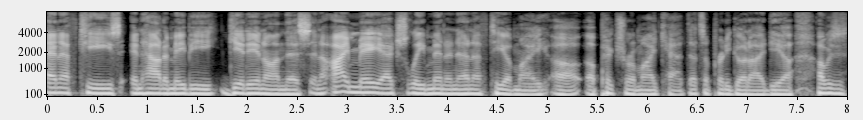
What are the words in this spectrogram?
NFTs and how to maybe get in on this. And I may actually mint an NFT of my uh, a picture of my cat. That's a pretty good idea. I was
